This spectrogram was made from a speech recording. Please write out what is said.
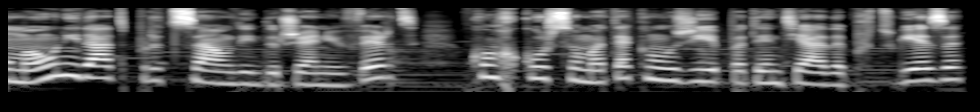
uma unidade de produção de hidrogênio verde com recurso a uma tecnologia patenteada portuguesa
